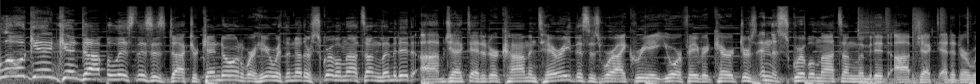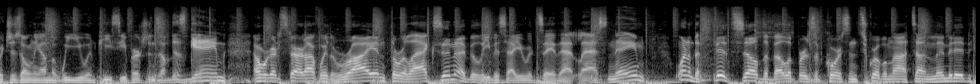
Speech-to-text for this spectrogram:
Hello again, Kendopolis. This is Dr. Kendo, and we're here with another Scribblenauts Unlimited Object Editor commentary. This is where I create your favorite characters in the Scribblenauts Unlimited Object Editor, which is only on the Wii U and PC versions of this game. And we're going to start off with Ryan Thorlaxon, I believe is how you would say that last name. One of the Fifth Cell developers, of course, in Scribblenauts Unlimited.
